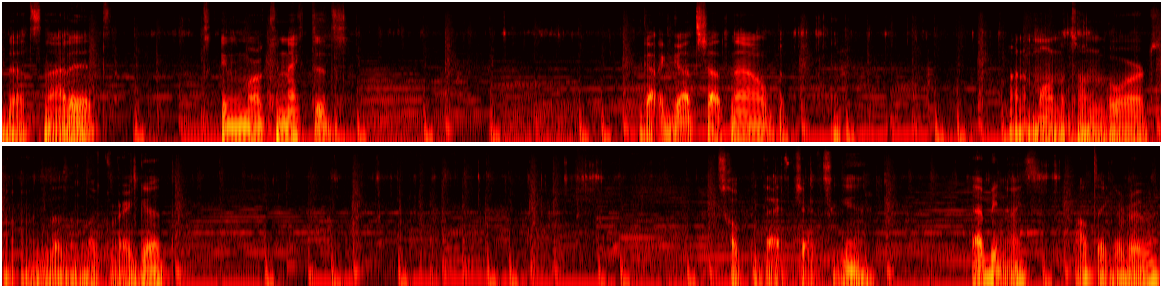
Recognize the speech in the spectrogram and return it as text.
That's not it. It's getting more connected. Got a gut shot now, but on a monotone board, so it doesn't look very good. Let's hope the guy checks again. That'd be nice. I'll take a river.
